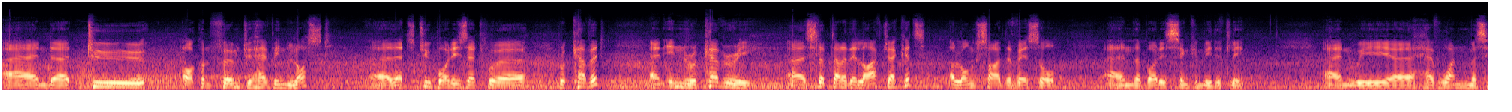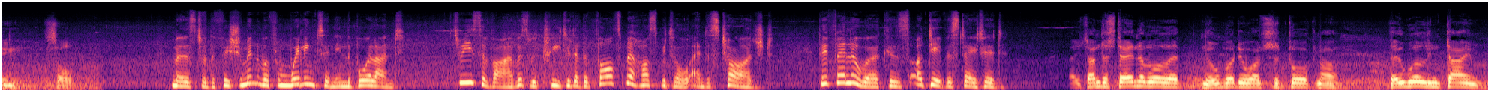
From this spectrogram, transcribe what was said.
and uh, two are confirmed to have been lost. Uh, that's two bodies that were recovered, and in recovery, uh, slipped out of their life jackets alongside the vessel, and the bodies sink immediately. And we uh, have one missing soul. Most of the fishermen were from Wellington in the Boland. Three survivors were treated at the False Bay Hospital and discharged. Their fellow workers are devastated. It's understandable that nobody wants to talk now. They will in time,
